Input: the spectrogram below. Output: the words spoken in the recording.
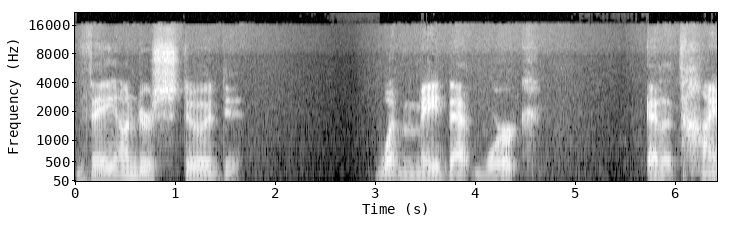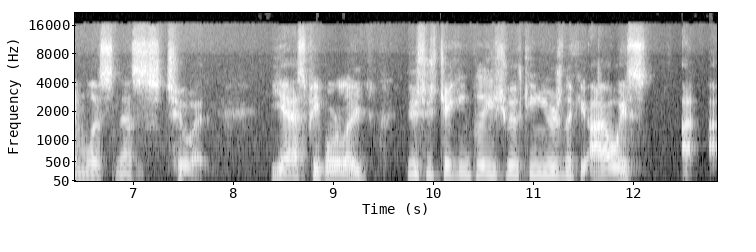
They understood what made that work as a timelessness to it. Yes, people were like, "This is taking place 15 years in the future." I always, I, I,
